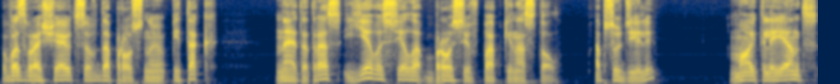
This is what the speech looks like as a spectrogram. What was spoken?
возвращаются в допросную. Итак, на этот раз Ева села, бросив папки на стол. Обсудили? Мой клиент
